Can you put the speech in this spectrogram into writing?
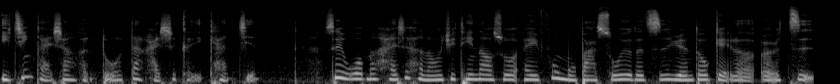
已经改善很多，但还是可以看见。所以我们还是很容易去听到说，哎，父母把所有的资源都给了儿子，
